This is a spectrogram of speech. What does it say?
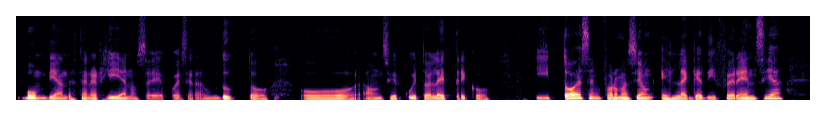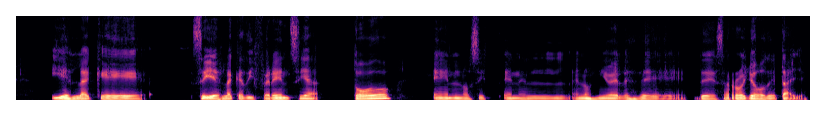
bombeando esta energía, no sé, puede ser a un ducto o a un circuito eléctrico. Y toda esa información es la que diferencia y es la que, sí, es la que diferencia todo en los, en el- en los niveles de, de desarrollo o detalle.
